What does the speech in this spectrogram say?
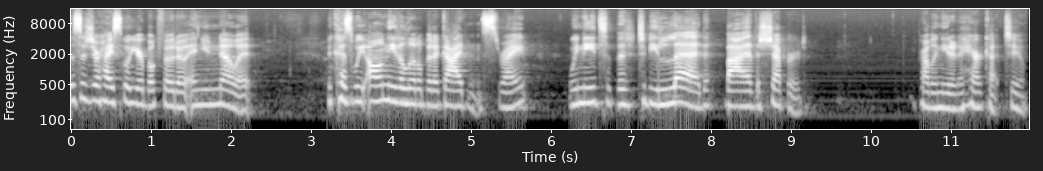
this is your high school yearbook photo and you know it because we all need a little bit of guidance, right? We need to, the, to be led by the shepherd. You probably needed a haircut too.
